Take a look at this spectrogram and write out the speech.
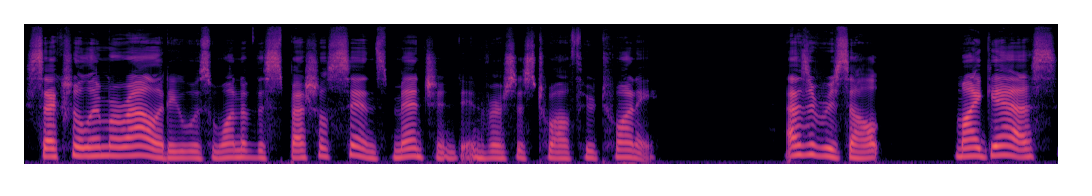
sexual immorality was one of the special sins mentioned in verses 12 through 20. As a result, my guess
